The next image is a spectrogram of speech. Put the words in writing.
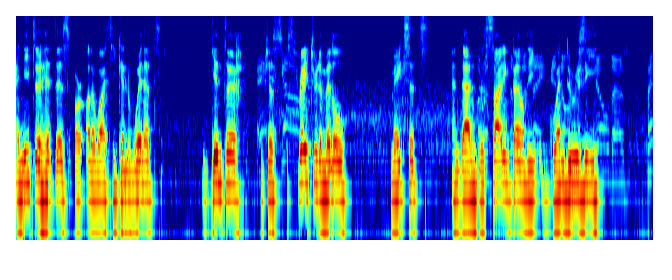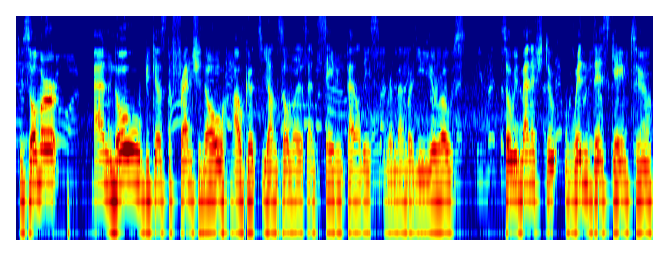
I need to hit this or otherwise he can win it. Ginter just straight through the middle makes it. And then the deciding penalty, Guendouzi to Sommer. And no, because the French know how good Yann Sommer is and saving penalties. Remember the Euros. So we managed to win this game too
